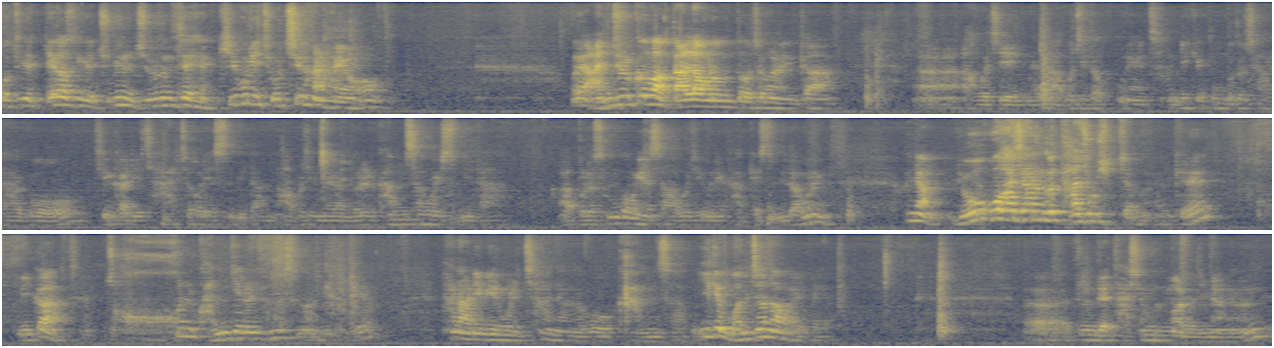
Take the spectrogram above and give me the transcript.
어떻게 때가 생겨 주기는 주는데 기분이 좋지가 않아요. 안 줄 거 막 달라고 그러면 또 저거니까 아, 아버지 내가 아버지 덕분에 참 이렇게 공부도 잘하고 지금까지 잘 저랬습니다. 아버지 내가 늘 감사하고 있습니다. 앞으로 성공해서 아버지 은혜 갖겠습니다. 그냥 요구하지 않은 거 다 주고 싶잖아요. 이렇게 그러니까 좋은 관계를 형성하는 거예요. 하나님 이름을 찬양하고 감사하고 이게 먼저 나와야 돼요. 어, 그런데 다시 한번 말하자면은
